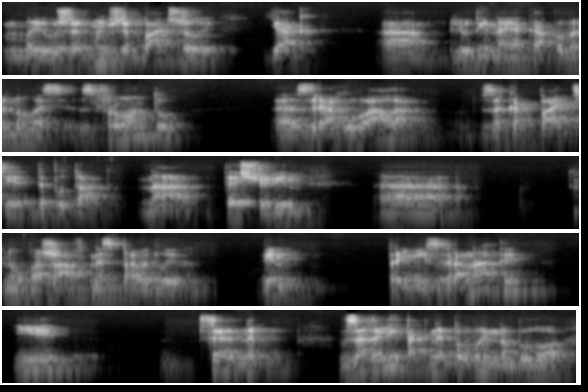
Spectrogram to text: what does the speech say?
ми вже ми вже бачили, як людина, яка повернулася з фронту, е, зреагувала в Закарпатті депутат на те, що він е, ну, вважав несправедливим. Він приніс гранати, і це не взагалі так не повинно було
